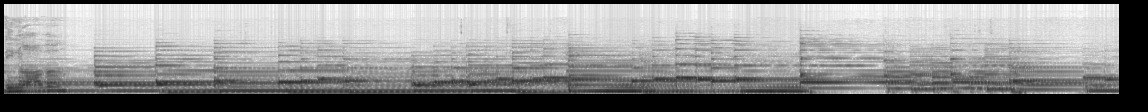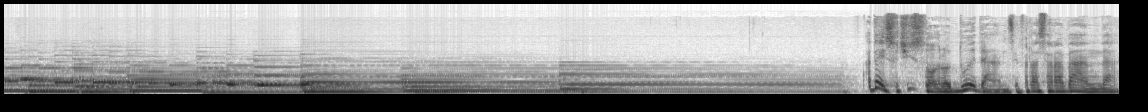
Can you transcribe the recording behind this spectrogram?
Di nuovo. Adesso ci sono due danze fra la sarabanda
